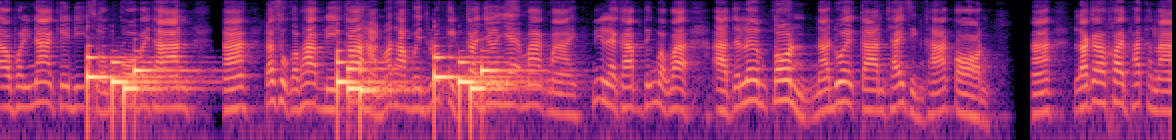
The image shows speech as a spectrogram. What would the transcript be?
เอาพอลิน่าเคดีสมโกไปทานนะแล้วสุขภาพดีก็หันมาทำเป็นธุรกิจก็เยอะแยะมากมาย นี่แหละครับ ถึงบอกว่าอาจจะเริ่มต้นนะด้วยการใช้สินค้าก่อนนะแล้วก็ค่อยพัฒนา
